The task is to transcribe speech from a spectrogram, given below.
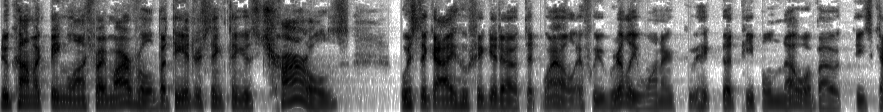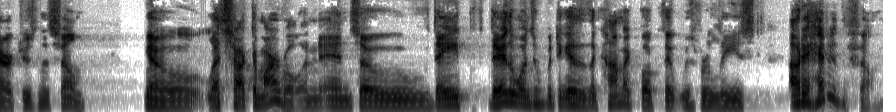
new comic being launched by Marvel, but the interesting thing is Charles was the guy who figured out that well, if we really want to let people know about these characters in this film, you know, let's talk to Marvel. And and so they they're the ones who put together the comic book that was released out ahead of the film.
